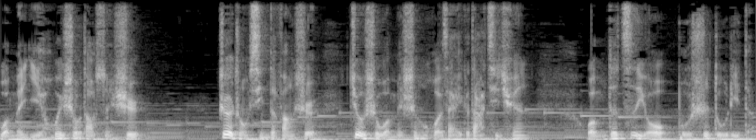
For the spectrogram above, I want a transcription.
我们也会受到损失。这种新的方式就是我们生活在一个大气圈，我们的自由不是独立的。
